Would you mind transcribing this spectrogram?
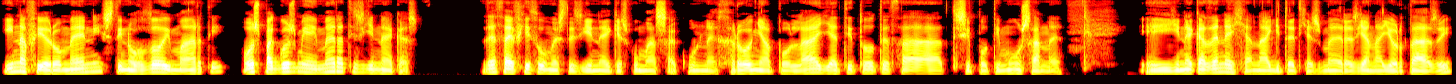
είναι αφιερωμένη στην 8η Μάρτη ως Παγκόσμια ημέρα της γυναίκας. Δεν θα ευχηθούμε στις γυναίκες που μας ακούνε χρόνια πολλά, γιατί τότε θα τις υποτιμούσαμε η γυναίκα δεν έχει ανάγκη τέτοιες μέρες για να γιορτάζει,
